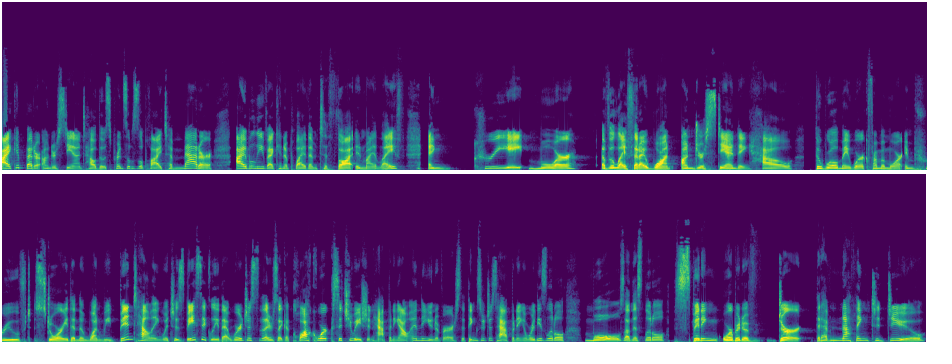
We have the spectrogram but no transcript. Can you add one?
I can better understand how those principles apply to matter, I believe I can apply them to thought in my life and create more of the life that I want, understanding how the world may work from a more improved story than the one we've been telling, which is basically that we're just, there's like a clockwork situation happening out in the universe, that things are just happening, and we're these little moles on this little spinning orbit of dirt that have nothing to do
